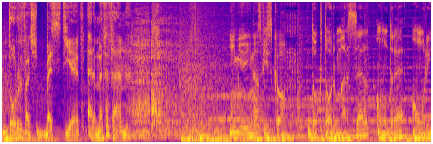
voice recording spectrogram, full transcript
Dorwać bestie w RMFFM. Imię i nazwisko. Dr Marcel André Henri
